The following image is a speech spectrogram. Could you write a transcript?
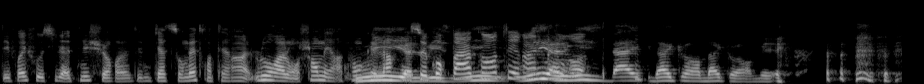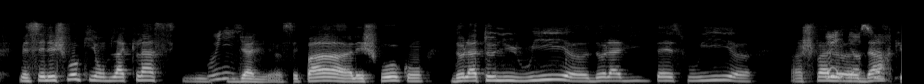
des fois, il faut aussi la tenue sur euh, 2400 mètres en terrain lourd à Longchamp, mais rappelons que l'arc Oui, ne se court pas qu'en oui, terrain oui, lourd. D'ac- d'accord, d'accord, mais, mais c'est les chevaux qui ont de la classe qui, qui Oui, gagnent. C'est pas euh, les chevaux qui ont de la tenue, oui, euh, de la vitesse, oui. euh, un cheval oui, d'arc,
